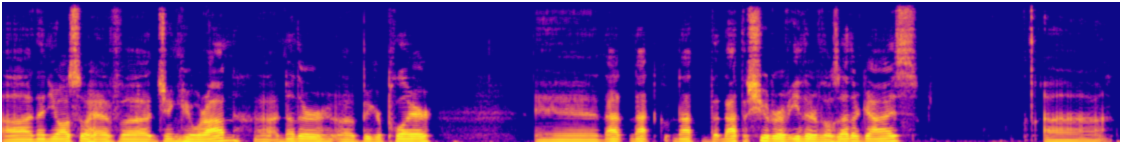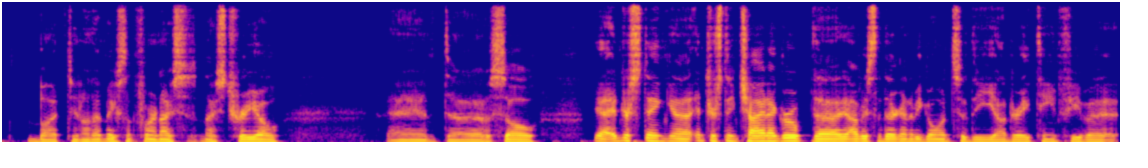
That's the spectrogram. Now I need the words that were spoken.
Uh, and then you also have uh, Jing Hyoran, uh, another uh, bigger player, and not not not the, not the shooter of either of those other guys. Uh, but you know that makes it for a nice nice trio, and uh, so yeah, interesting uh, interesting China group. The obviously they're going to be going to the under eighteen FIBA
